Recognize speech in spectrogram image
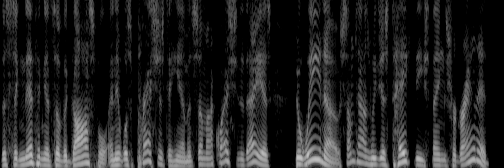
the significance of the gospel, and it was precious to him. And so, my question today is do we know? Sometimes we just take these things for granted.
